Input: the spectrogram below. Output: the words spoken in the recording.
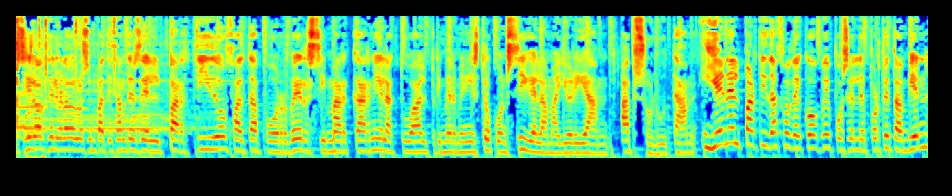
Así lo han celebrado los simpatizantes del partido. Falta por ver si Mark Carney, el actual primer ministro, consigue la mayoría absoluta. Y en el partidazo de COPE, pues el deporte también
